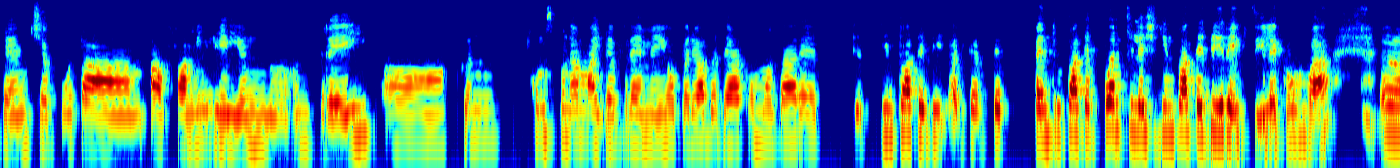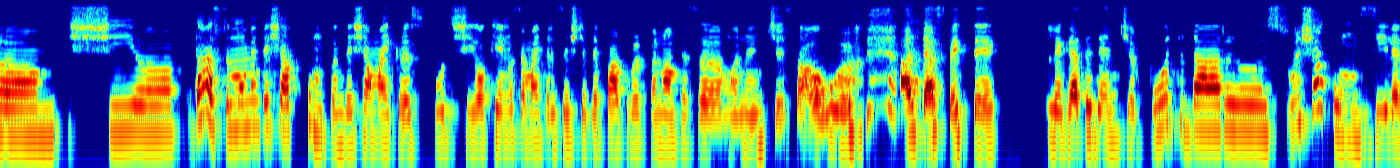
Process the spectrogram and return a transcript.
de început a, a familiei în, în trei, uh, când, cum spuneam mai devreme, e o perioadă de acomodare de, din toate, adică de pentru toate părțile și din toate direcțiile, cumva. Uh, și uh, da, sunt momente și acum, când deși am mai crescut și ok, nu se mai trezește de patru ori pe noapte să mănânce sau uh, alte aspecte legate de început, dar uh, sunt și acum zile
